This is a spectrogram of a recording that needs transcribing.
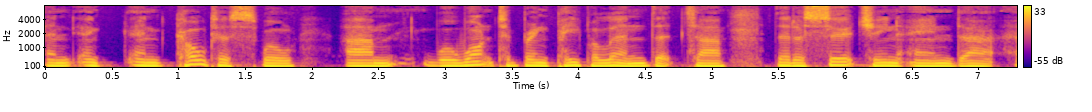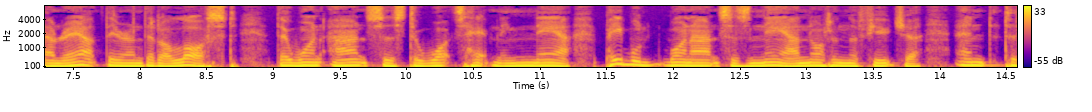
and and, and cultists will um, will want to bring people in that uh, that are searching and uh, are out there and that are lost. They want answers to what's happening now. People want answers now, not in the future. And to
